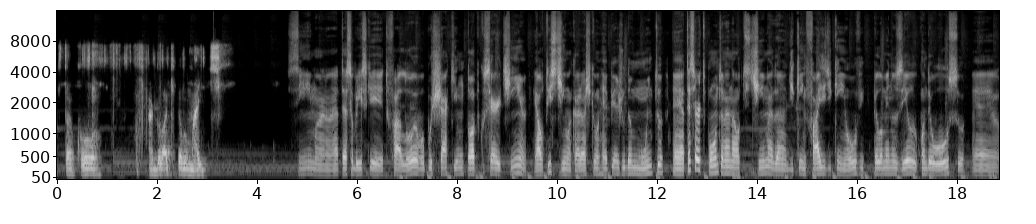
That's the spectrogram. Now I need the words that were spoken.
que tocou a Glock pelo Mike. Sim, mano, é até sobre isso que tu falou, eu vou puxar aqui um tópico certinho, é autoestima, cara. Eu acho que o rap ajuda muito, é, até certo ponto, né, na autoestima da, de quem faz e de quem ouve. Pelo menos eu, quando eu ouço, é,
